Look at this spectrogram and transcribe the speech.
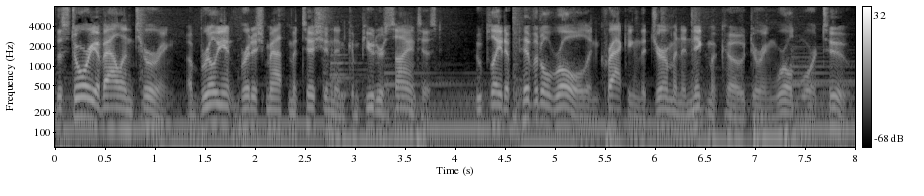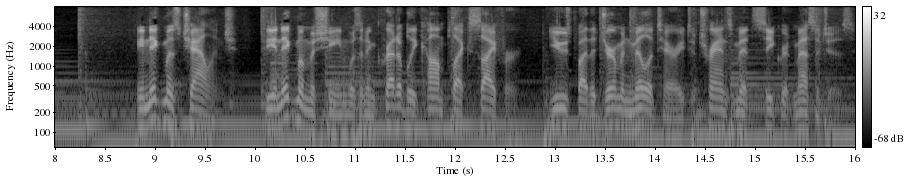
The story of Alan Turing, a brilliant British mathematician and computer scientist who played a pivotal role in cracking the German Enigma code during World War II. Enigma's challenge. The Enigma machine was an incredibly complex cipher used by the German military to transmit secret messages.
